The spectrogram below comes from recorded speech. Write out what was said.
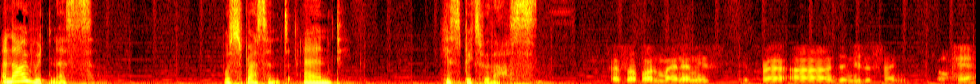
An eyewitness was present and he speaks with us. First of all, my name is Ibrahim uh, Jamil Sani. Okay.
